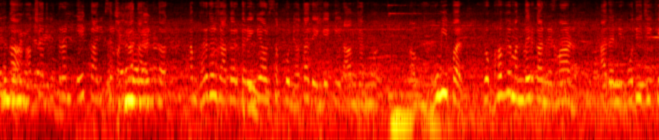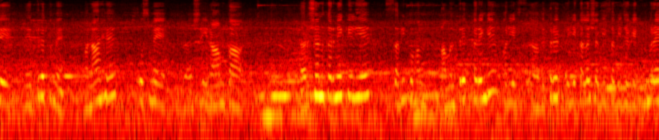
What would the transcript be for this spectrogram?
इनका अक्षत वितरण एक तारीख से पंद्रह तारीख तक हम घर घर जाकर करेंगे और सबको न्योता देंगे कि राम जन्म भूमि पर जो भव्य मंदिर का निर्माण आदरणीय मोदी जी के नेतृत्व में बना है उसमें श्री राम का दर्शन करने के लिए सभी को हम आमंत्रित करेंगे और ये वितरित ये कलश अभी सभी जगह घूम रहे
